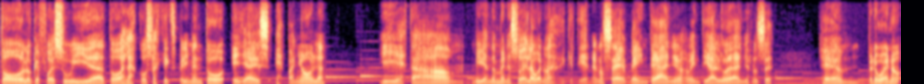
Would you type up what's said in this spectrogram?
todo lo que fue su vida, todas las cosas que experimentó. Ella es española y está mm, viviendo en Venezuela, bueno, desde que tiene, no sé, 20 años, 20 y algo de años, no sé. Em, pero bueno,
